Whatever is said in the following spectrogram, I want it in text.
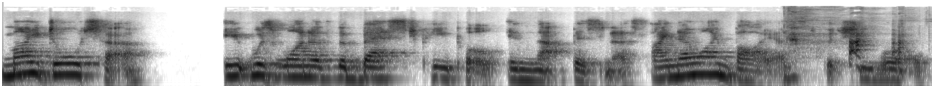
My daughter, it was one of the best people in that business. I know I'm biased, but she was.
